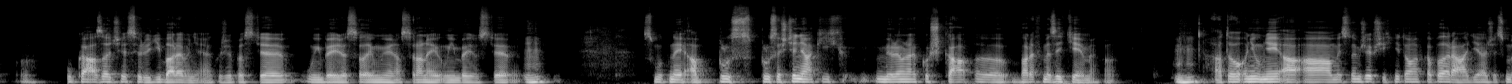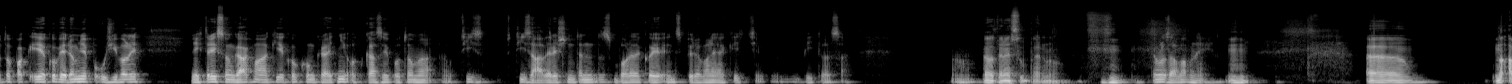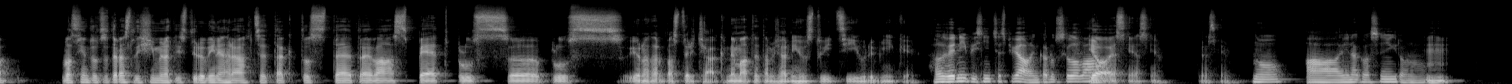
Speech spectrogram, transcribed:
ukázat, že si lidí barevně, jakože prostě umí být veselý, umí být nasraný, umí být prostě mm-hmm. smutný a plus, plus ještě nějakých milion jako škál, uh, barev mezi tím. Jako. Mm-hmm. A to oni umějí a, a myslím, že všichni to máme v kapele rádi a že jsme to pak i jako vědomě používali. V některých songách má nějaký jako konkrétní odkazy potom na, v té závěrečné ten sbor jako je inspirovaný jaký Beatles. A, no. no, ten je super, no. to byl zábavný. Mm-hmm. Uh, no a vlastně to, co teda slyšíme na té studiové nahrávce, tak to jste, to je vás pět plus, plus Jonathan Pasterčák. Nemáte tam žádný hostující hudebníky. Ale v jedné písničce zpívá Lenka Dusilová. Jo, jasně, jasně. jasně. No a jinak vlastně nikdo, no. Mm-hmm.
